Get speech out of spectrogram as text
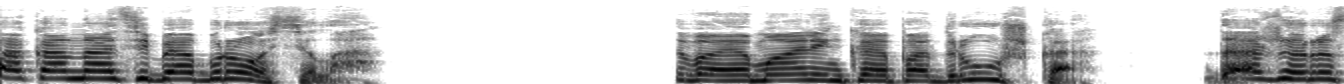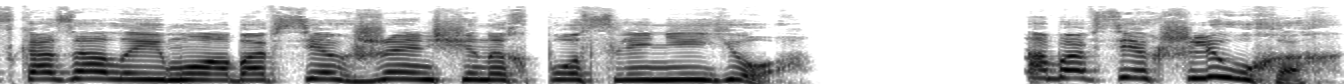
Как она тебя бросила. Твоя маленькая подружка даже рассказала ему обо всех женщинах после нее. Обо всех шлюхах,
